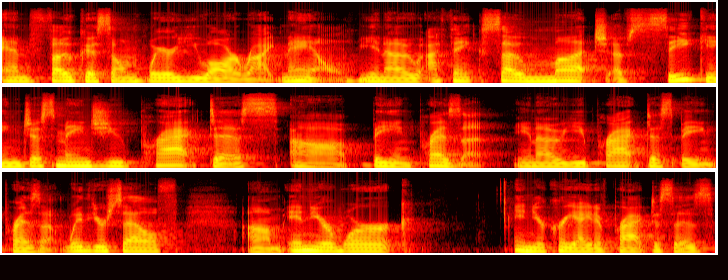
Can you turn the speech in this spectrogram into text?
and focus on where you are right now. You know, I think so much of seeking just means you practice uh, being present. You know, you practice being present with yourself um, in your work, in your creative practices.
